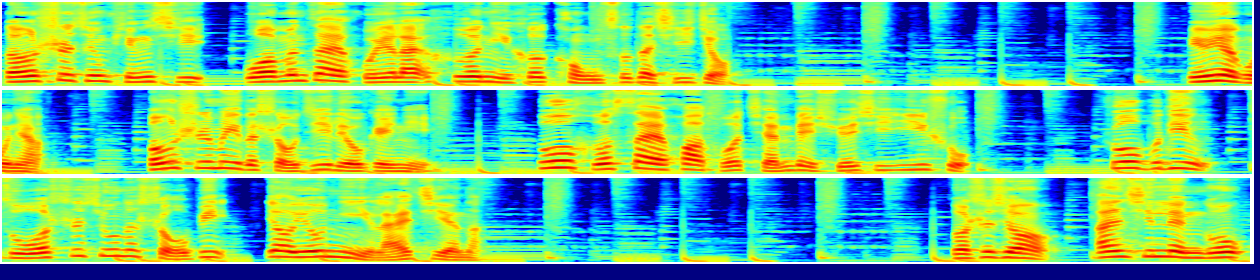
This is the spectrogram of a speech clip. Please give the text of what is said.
等事情平息，我们再回来喝你和孔慈的喜酒。明月姑娘，冯师妹的手机留给你，多和赛华佗前辈学习医术，说不定左师兄的手臂要由你来接呢。左师兄，安心练功，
